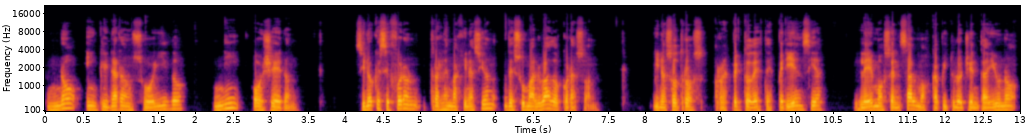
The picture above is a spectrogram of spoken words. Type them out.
no inclinaron su oído ni oyeron, sino que se fueron tras la imaginación de su malvado corazón. Y nosotros, respecto de esta experiencia, leemos en Salmos capítulo 81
